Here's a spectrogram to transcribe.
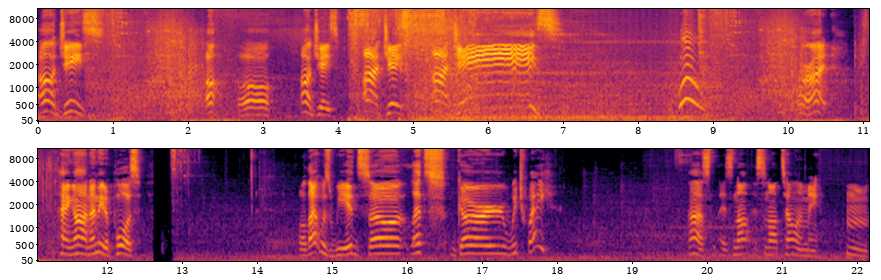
Oh, jeez. Oh, oh. Oh, jeez. Ah, jeez. Ah, jeez! Woo! Alright. Hang on, I need a pause. Well, that was weird, so let's go... which way? Ah, it's, it's not. It's not telling me. Hmm.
